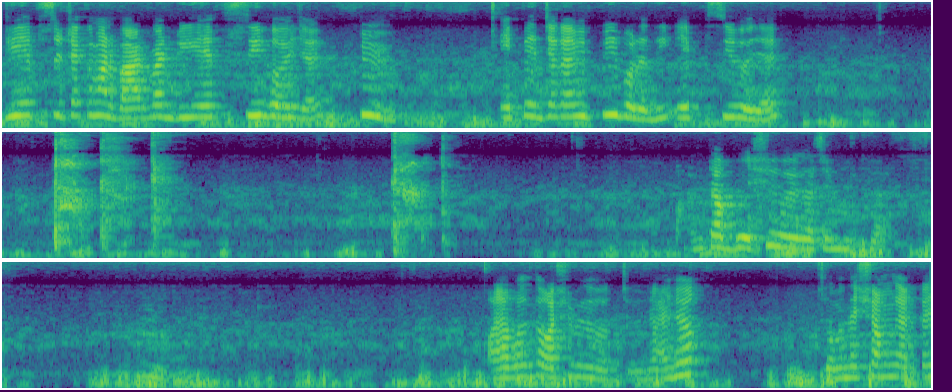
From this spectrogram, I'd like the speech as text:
ডিএফসিটাকে আমার বারবার ডিএফসি হয়ে যায়। হুম এপের জায়গায় আমি পি বলে দিই, এফসি হয়ে যায়। পানটা বেশি হয়ে গেছে মুখে। কথা বলতে অসুবিধা হচ্ছে। যাই হোক তোমাদের সঙ্গে একটা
